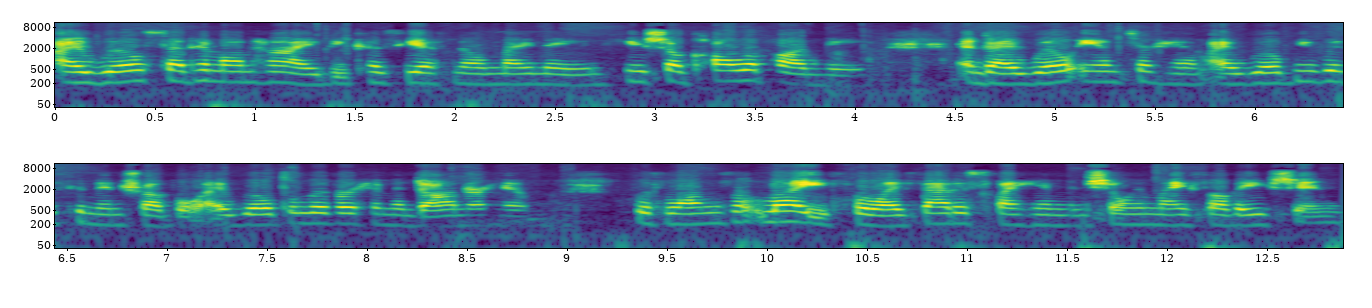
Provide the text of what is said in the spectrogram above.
I will set him on high because he hath known my name. He shall call upon me, and I will answer him. I will be with him in trouble. I will deliver him and honor him. With long life will I satisfy him and show him my salvation.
